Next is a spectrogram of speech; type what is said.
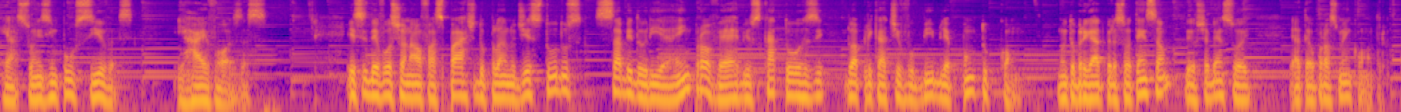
reações impulsivas e raivosas. Esse devocional faz parte do plano de estudos Sabedoria em Provérbios 14 do aplicativo bíblia.com. Muito obrigado pela sua atenção, Deus te abençoe e até o próximo encontro.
